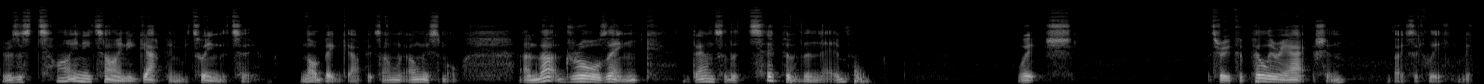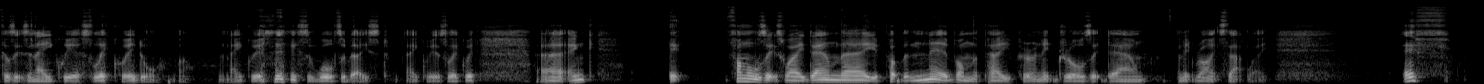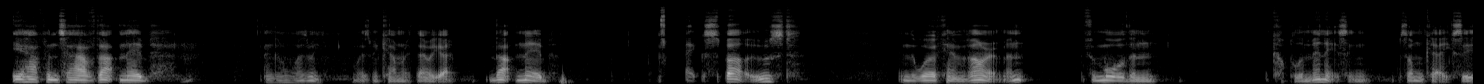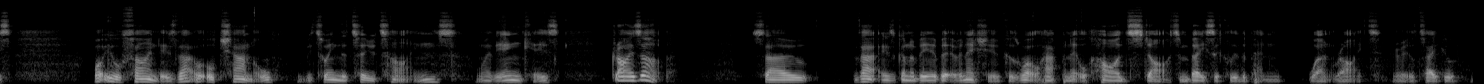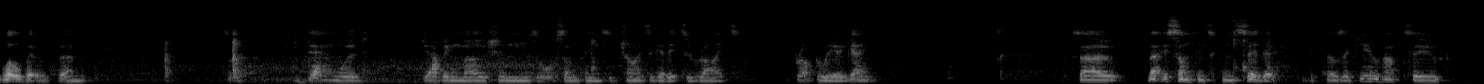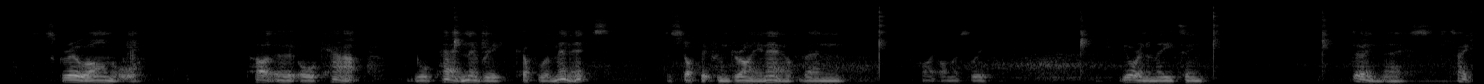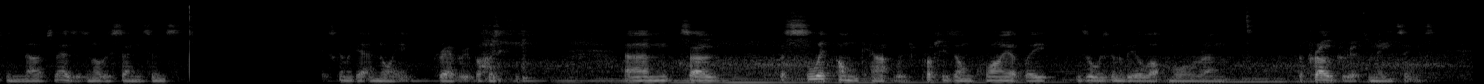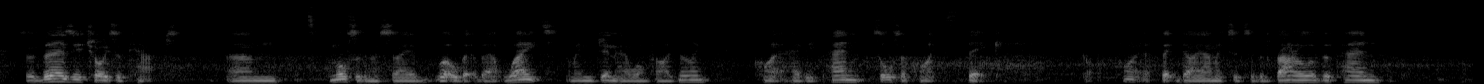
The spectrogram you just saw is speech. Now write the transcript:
there is this tiny, tiny gap in between the two. Not a big gap, it's only, only small. And that draws ink down to the tip of the nib, which, through capillary action, basically because it's an aqueous liquid, or well, aqueous, it's a water-based aqueous liquid uh, ink. It funnels its way down there. You put the nib on the paper, and it draws it down, and it writes that way. If you happen to have that nib, hang on, where's my where's my camera? There we go. That nib exposed in the work environment for more than a couple of minutes in some cases, what you'll find is that little channel between the two tines where the ink is dries up. So that is going to be a bit of an issue because what will happen, it'll hard start and basically the pen won't write. Or it'll take a little bit of, um, sort of downward jabbing motions or something to try to get it to write properly again. So that is something to consider because if you have to screw on or uh, or cap your pen every couple of minutes to stop it from drying out, then quite honestly, you're in a meeting doing this, taking notes, there's another sentence, it's going to get annoying for everybody. um, so a slip-on cap which pushes on quietly is always going to be a lot more um, appropriate for meetings. So there's your choice of caps. Um, I'm also going to say a little bit about weight. I mean, the Jinhao 159, quite a heavy pen. It's also quite thick. It's got quite a thick diameter to the barrel of the pen,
